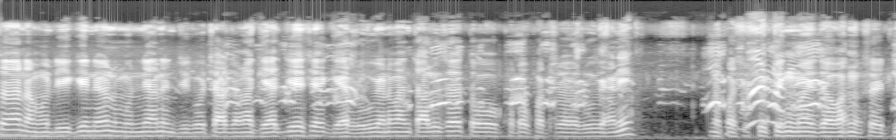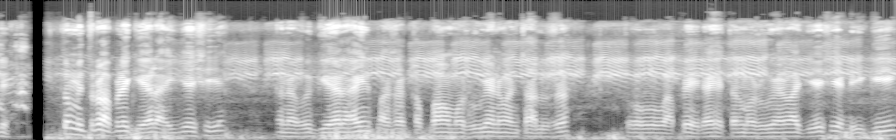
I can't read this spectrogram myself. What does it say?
છે અને હું ડીગીને મુન્યા અને જીગો ચાર જણા ઘેર જઈએ છીએ. ઘેર રૂ વેણવાનું ચાલુ છે તો ફટોફટ રૂ વેણી. ને પછી શૂટિંગમાં જવાનું છે એટલે. તો મિત્રો, આપણે ઘેર આવી જઈએ છીએ અને હવે ઘેર આવીને પાછા કપાવામાં રૂવેણવાનું ચાલુ છે. તો આપણે હેરા હેતરમાં રૂવેણવા જઈએ છીએ. ડીગી,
